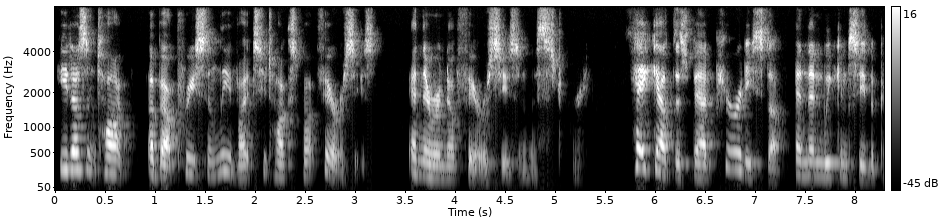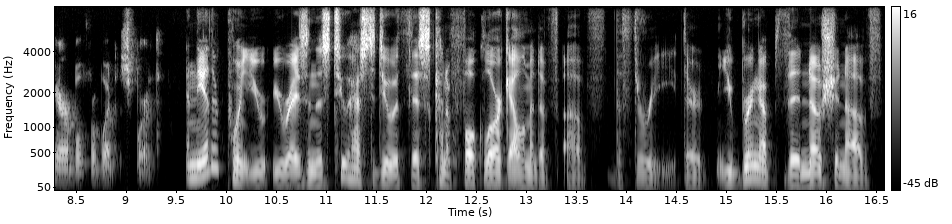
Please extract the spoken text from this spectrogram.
he doesn't talk about priests and Levites, he talks about Pharisees. And there are no Pharisees in this story. Take out this bad purity stuff, and then we can see the parable for what it's worth. And the other point you, you raise in this too has to do with this kind of folkloric element of, of the three. There, you bring up the notion of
